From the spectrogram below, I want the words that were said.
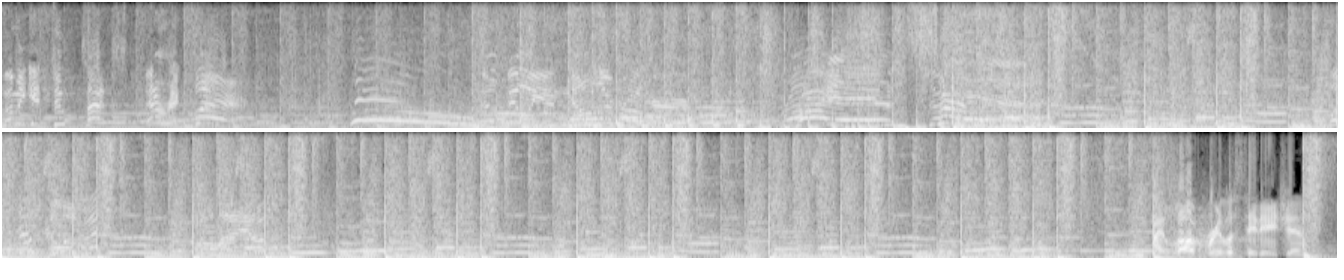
Let me get two claps and a Ric Flair. Love real estate agents.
